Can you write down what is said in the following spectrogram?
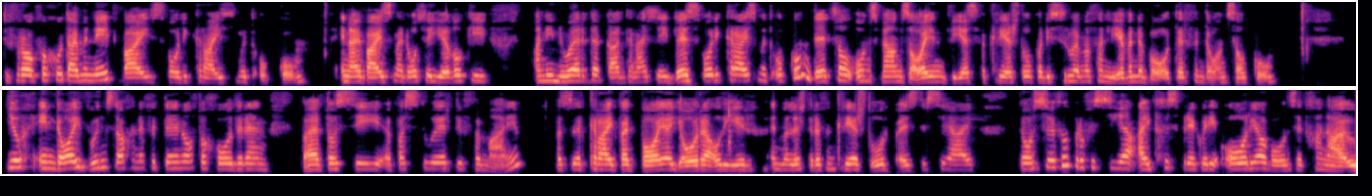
Toe vra ek vir God hy moet net wys waar die kruis moet opkom. En hy wys my daar's 'n heuweltjie aan die noorde kant en hy sê dis waar die kruis moet opkom. Dit sal ons Mount Zion wees vir Kreersdorp waar die strome van lewende water vandaan sal kom. Jo, en daai Woensdag in 'n fraternal vergadering wat ons sê 'n pastoor toe vir my pastoor Kruik wat baie jare al hier in Millerdrift in Kreersdorp is, toe sê hy daar's soveel profeseë uitgespreek oor die area waar ons dit gaan hou.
